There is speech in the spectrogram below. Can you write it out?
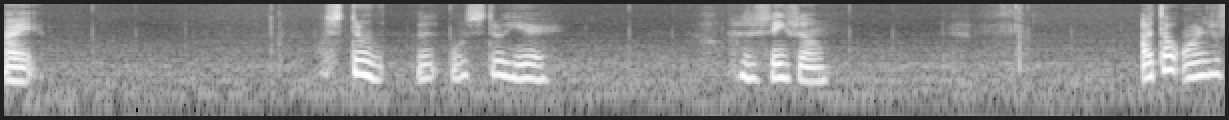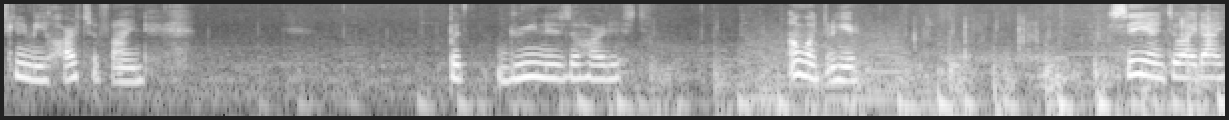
Right. What's through? What's through here? There's a safe zone. I thought orange was gonna be hard to find, but green is the hardest. I'm going through here. See you until I die.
